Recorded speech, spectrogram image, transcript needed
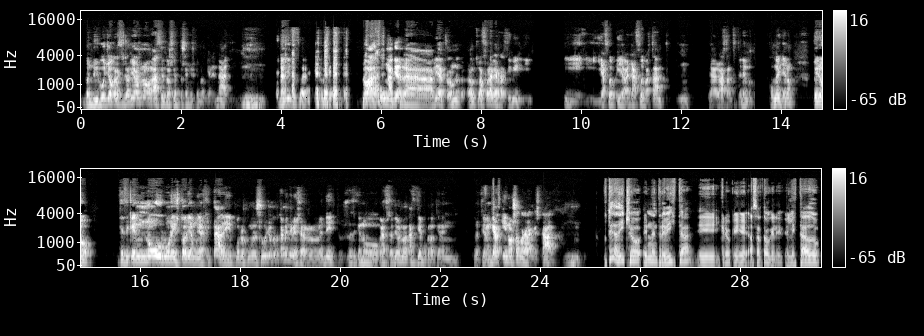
donde vivo yo, gracias a Dios, no, hace 200 años que no viene nadie, nadie de fuera, no, una guerra abierta, la última fue la guerra civil, y, y ya, fue, ya, ya fue bastante, ya bastante tenemos con ella, ¿no? Pero es decir, que no hubo una historia muy agitada y pueblos como el suyo creo que también debían ser benditos. Es decir, que no, gracias a Dios, no, hace tiempo que no tienen, no tienen guerras y no son a gran escala. Usted ha dicho en una entrevista, eh, y creo que acertó, que el Estado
